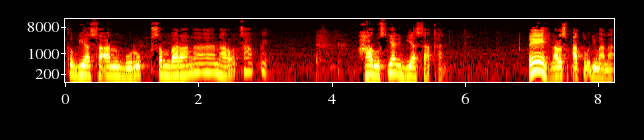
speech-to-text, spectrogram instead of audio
Kebiasaan buruk sembarangan naruh capek. Harusnya dibiasakan. Nih naruh sepatu di mana?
